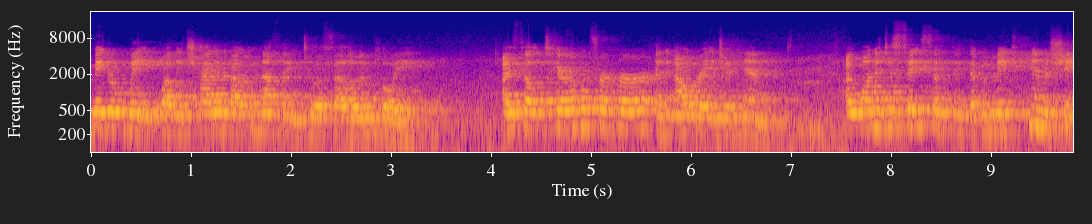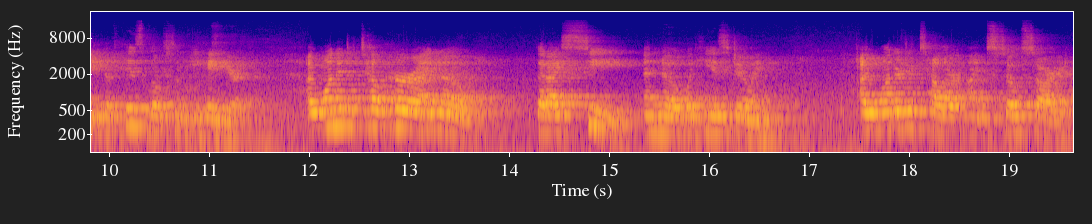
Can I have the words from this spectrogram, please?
made her wait while he chatted about nothing to a fellow employee. I felt terrible for her and outrage at him. I wanted to say something that would make him ashamed of his loathsome behavior. I wanted to tell her I know, that I see and know what he is doing. I wanted to tell her I'm so sorry.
